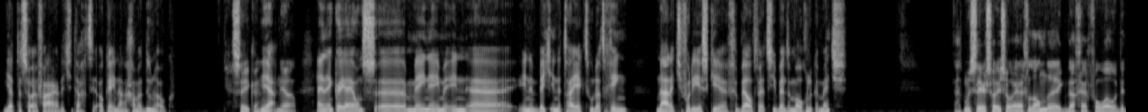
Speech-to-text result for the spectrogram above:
Je hebt het zo ervaren dat je dacht, oké, nou dan gaan we het doen ook. Zeker. Ja. ja. En, en kun jij ons uh, meenemen in, in een beetje in het traject hoe dat ging nadat je voor de eerste keer gebeld werd? Je bent een mogelijke match? Het moest eerst sowieso erg landen. Ik dacht echt van wow, dit,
